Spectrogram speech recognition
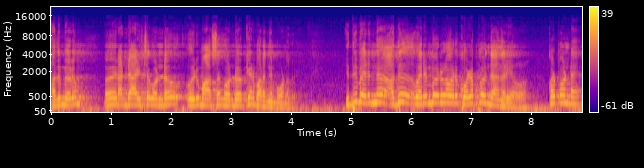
അതും വെറും രണ്ടാഴ്ച കൊണ്ട് ഒരു മാസം കൊണ്ടോ ഒക്കെയാണ് പറഞ്ഞു പോണത്. ഇത് വരുന്ന അത് വരുമ്പോഴുള്ള ഒരു കുഴപ്പം എന്താണെന്നറിയാവോ? കുഴപ്പമുണ്ട്.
